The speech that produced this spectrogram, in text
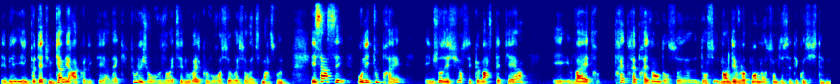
et, eh et peut-être une caméra connectée avec, tous les jours, vous aurez de ces nouvelles que vous recevrez sur votre smartphone. Et ça, c'est, on est tout prêt. Et une chose est sûre, c'est que Mars Petcare va être très, très présent dans, ce, dans, dans le développement de l'ensemble de cet écosystème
